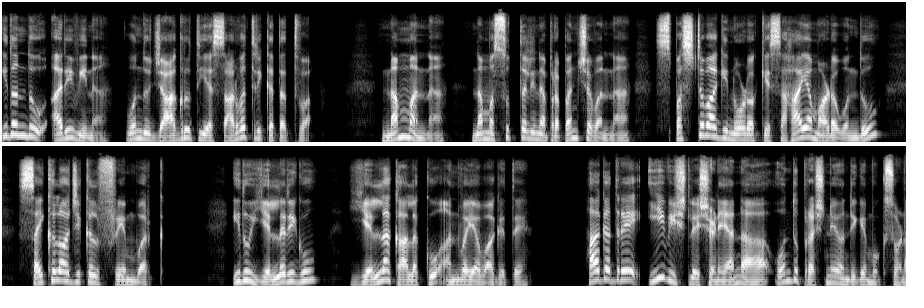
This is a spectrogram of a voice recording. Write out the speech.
ಇದೊಂದು ಅರಿವಿನ, ಒಂದು ಜಾಗೃತಿಯ ಸಾರ್ವತ್ರಿಕ ತತ್ವ. ನಮ್ಮನ್ನ, ನಮ್ಮ ಸುತ್ತಲಿನ ಪ್ರಪಂಚವನ್ನ ಸ್ಪಷ್ಟವಾಗಿ ನೋಡೋಕ್ಕೆ ಸಹಾಯ ಮಾಡೋ ಒಂದು ಸೈಕಲಾಜಿಕಲ್ ಫ್ರೇಮ್ವರ್ಕ್ ಇದು ಎಲ್ಲರಿಗೂ, ಎಲ್ಲ ಕಾಲಕ್ಕೂ ಅನ್ವಯವಾಗುತ್ತೆ. ಹಾಗಾದ್ರೆ ಈ ವಿಶ್ಲೇಷಣೆಯನ್ನ ಒಂದು ಪ್ರಶ್ನೆಯೊಂದಿಗೆ ಮುಗಿಸೋಣ.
